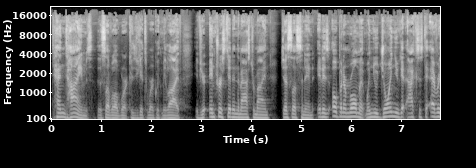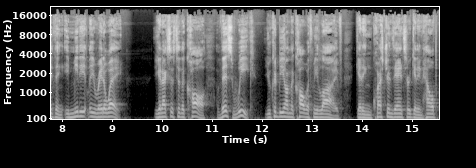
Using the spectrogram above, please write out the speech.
10 times this level of work because you get to work with me live. If you're interested in the mastermind, just listen in. It is open enrollment. When you join, you get access to everything immediately right away. You get access to the call this week. You could be on the call with me live, getting questions answered, getting help,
